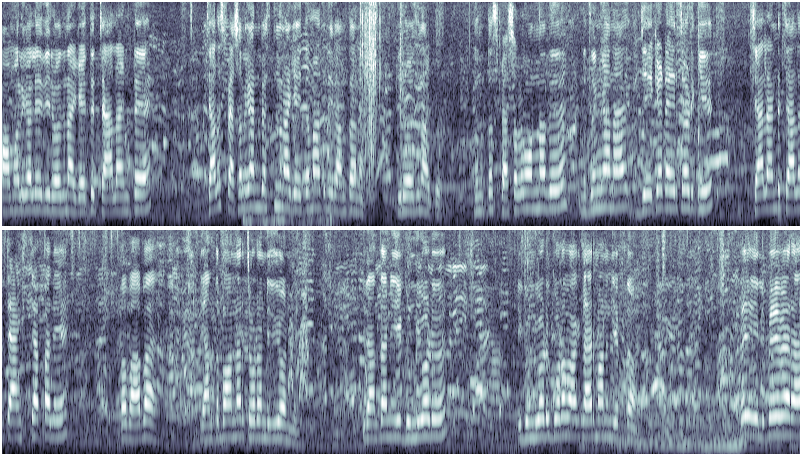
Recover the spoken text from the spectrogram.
మామూలుగా లేదు ఈరోజు నాకైతే చాలా అంటే చాలా స్పెషల్గా అనిపిస్తుంది నాకైతే మాత్రం ఇదంతా ఈరోజు నాకు. ఇంత స్పెషల్గా ఉన్నది నిజంగానా? జేకే టైర్స్ వాడికి చాలా అంటే చాలా థ్యాంక్స్ చెప్పాలి. ఓ బాబా ఎంత బాగున్నారు చూడండి ఇదిగోండి. ఇదంతా ఈ గుండుగోడు. ఈ గుండుగోడు కూడా ఒకసారి మనం చెప్తాం. అరే వెళ్ళిపోయేవారా?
